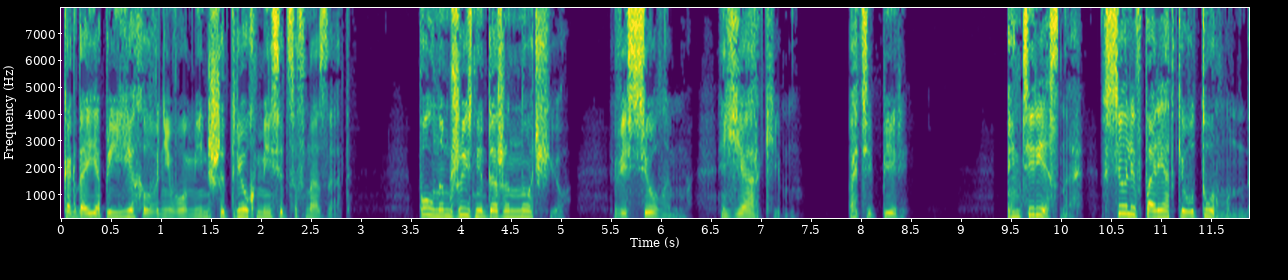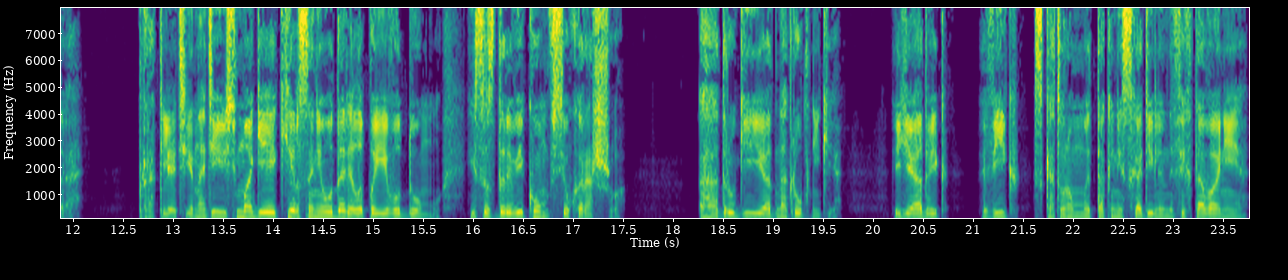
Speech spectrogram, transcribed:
когда я приехал в него меньше трех месяцев назад. Полным жизни даже ночью. Веселым, ярким. А теперь... Интересно, все ли в порядке у Турмунда? Проклятие, надеюсь, магия Керса не ударила по его дому, и со здоровяком все хорошо. А другие однокрупники? Ядвиг, Вик, с которым мы так и не сходили на фехтование,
